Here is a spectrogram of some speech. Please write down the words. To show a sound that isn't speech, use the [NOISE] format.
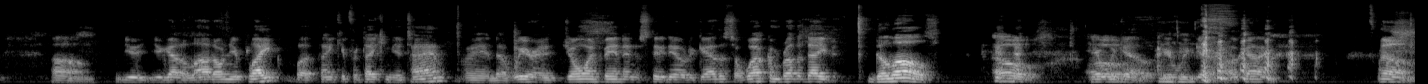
um, you, you got a lot on your plate, but thank you for taking your time. And uh, we are enjoying being in the studio together. So welcome, Brother David. Go balls. Oh, Here we Oh. go. Here we go. Okay. um,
